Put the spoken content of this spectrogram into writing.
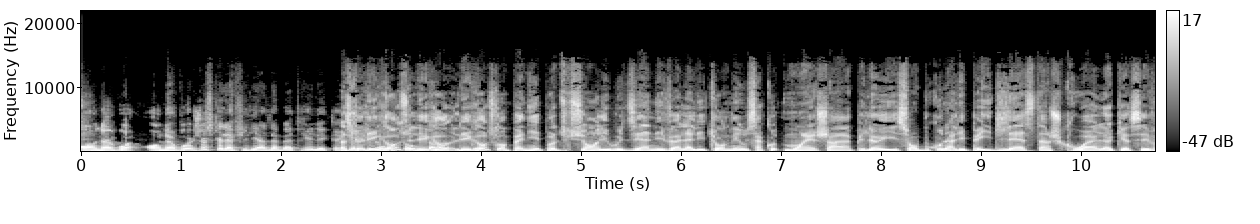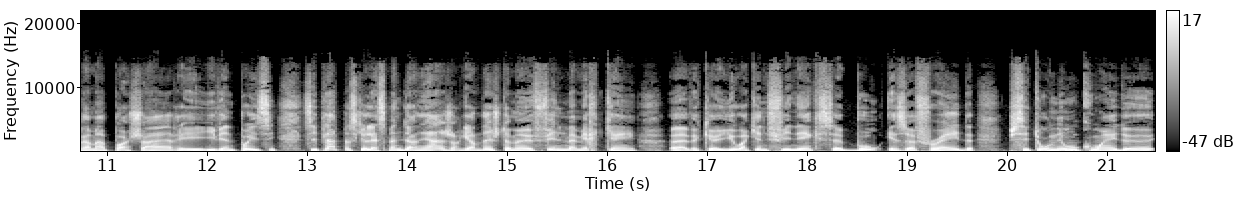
on ne voit, on ne voit juste que la filière de la batterie électrique. Parce que les grosses, les, gros- les grosses compagnies de production hollywoodiennes, ils veulent aller tourner où ça coûte moins cher. Puis là, ils sont beaucoup dans les pays de l'Est. hein. Je crois là, que c'est vraiment pas cher et ils viennent pas ici. C'est plate parce que la semaine dernière, je regardais justement un film américain euh, avec euh, Joaquin Phoenix, Beau is Afraid. Puis c'est tourné au coin de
